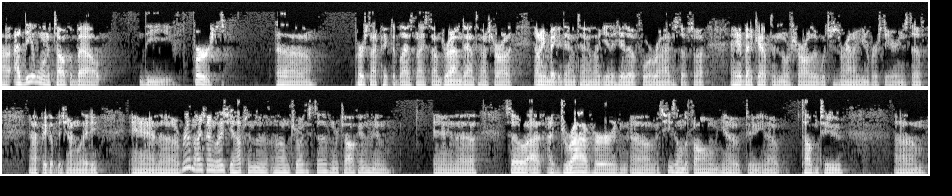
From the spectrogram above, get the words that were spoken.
uh, I did want to talk about the first uh, person I picked up last night. So I'm driving downtown Charlotte. I don't even make it downtown. I get a hit up for a ride and stuff. So I, head back out to North Charlotte, which is around our university area and stuff. And I pick up this young lady, and uh, real nice young lady. She hops in the um, truck and stuff, and we're talking, and and uh, so I, I drive her, and um, she's on the phone, you know, to you know talking to. Um,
